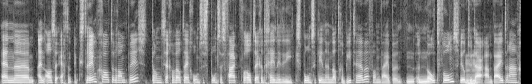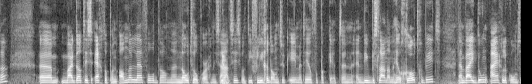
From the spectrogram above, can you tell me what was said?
En, uh, en als er echt een extreem grote ramp is, dan zeggen we wel tegen onze sponsors, vaak vooral tegen degenen die sponsorkinderen in dat gebied hebben, van wij hebben een, een noodfonds, wilt u mm -hmm. daaraan bijdragen? Um, maar dat is echt op een ander level dan uh, noodhulporganisaties. Ja. Want die vliegen dan natuurlijk in met heel veel pakketten. En, en die beslaan dan een heel groot gebied. En wij doen eigenlijk ons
